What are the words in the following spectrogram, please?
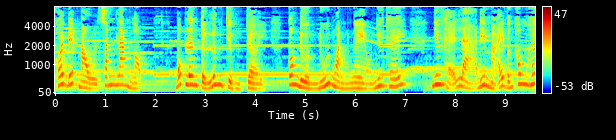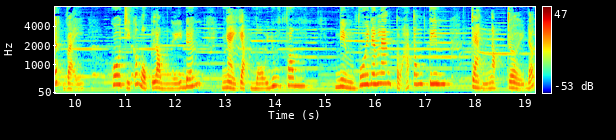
Khói bếp màu xanh lam ngọc Bốc lên từ lưng chừng trời. Con đường núi ngoằn nghèo như thế như thể là đi mãi vẫn không hết vậy. Cô chỉ có một lòng nghĩ đến Ngày gặp mộ dung phong. Niềm vui đang lan tỏa trong tim, Tràn ngập trời đất.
